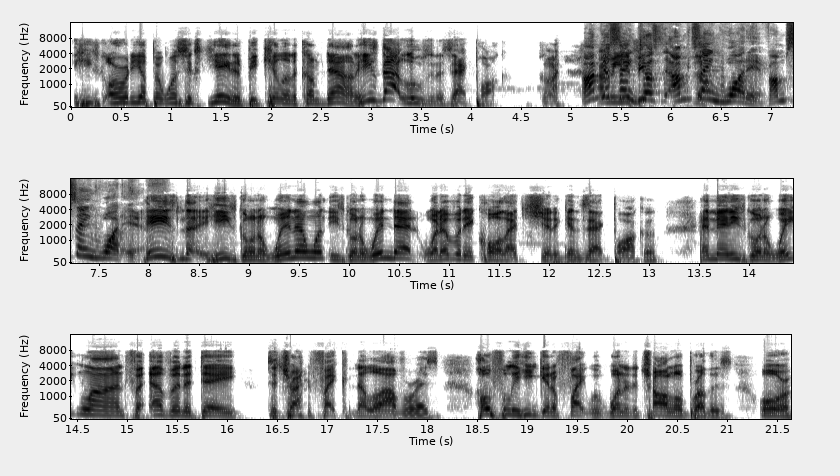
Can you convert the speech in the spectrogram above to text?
he's already up at 168. It'd be killer to come down. He's not losing to Zach Parker. God. I'm I just mean, saying. he- Just I'm saying what if. I'm saying what if. He's not, he's gonna win that one. He's gonna win that whatever they call that shit against Zach Parker, and then he's gonna wait in line forever and a day to try and fight Canelo Alvarez. Hopefully, he can get a fight with one of the Charlo brothers or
